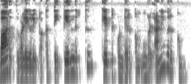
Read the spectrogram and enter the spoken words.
பாரத் வலையொலி பக்கத்தை தேர்ந்தெடுத்து கேட்டுக்கொண்டிருக்கும் உங்கள் அனைவருக்கும்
